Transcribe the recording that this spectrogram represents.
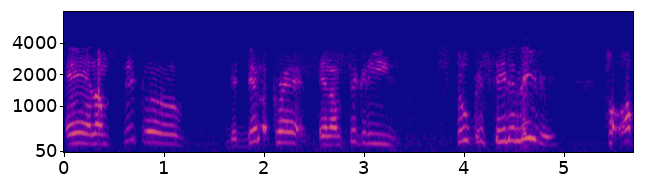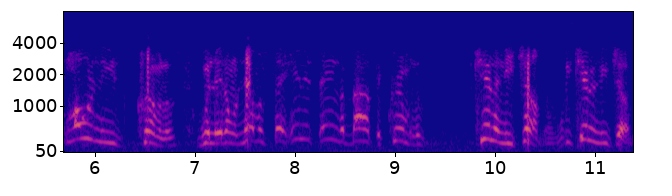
and I'm sick of the Democrats, and I'm sick of these stupid city leaders upholding these criminals when they don't never say anything about the criminals killing each other. We killing each other.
